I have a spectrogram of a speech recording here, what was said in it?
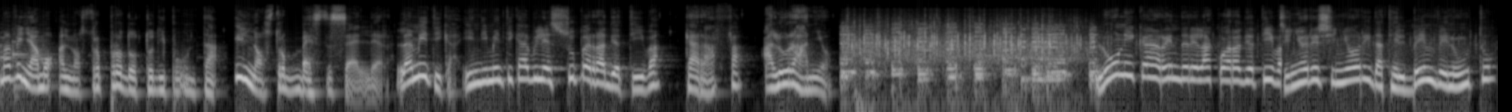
Ma veniamo al nostro prodotto di punta, il nostro best seller, la mitica, indimenticabile e super radioattiva caraffa all'uranio. L'unica a rendere l'acqua radioattiva. Signore e signori, date il benvenuto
